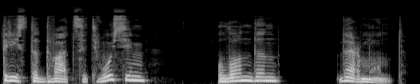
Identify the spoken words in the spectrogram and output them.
328, Лондон, Вермонт.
